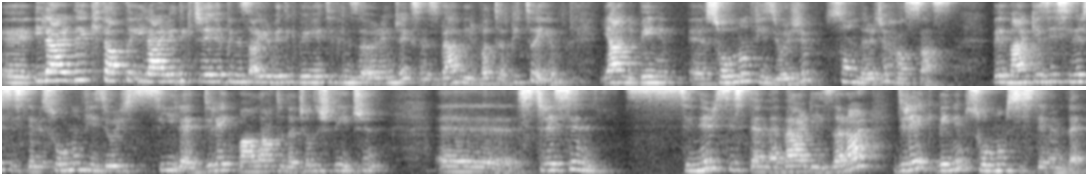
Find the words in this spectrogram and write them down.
E, ileride kitapta ilerledikçe hepiniz Ayurvedik bünye tipinizi öğreneceksiniz. Ben bir Vata Pitta'yım. Yani benim e, solunum fizyolojim son derece hassas. Ve merkezi sinir sistemi solunum fizyolojisiyle direkt bağlantıda çalıştığı için e, stresin sinir sisteme verdiği zarar direkt benim solunum sistemimde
